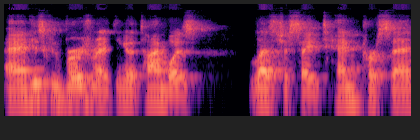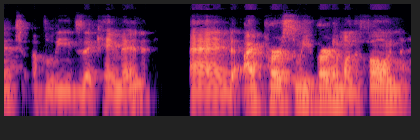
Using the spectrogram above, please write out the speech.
And his conversion rate, I think at the time was, let's just say 10% of leads that came in. And I personally heard him on the phone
